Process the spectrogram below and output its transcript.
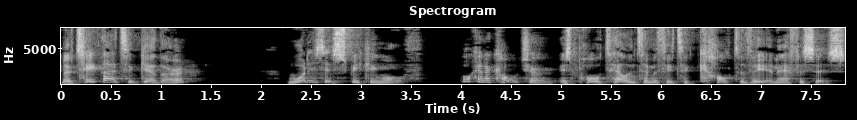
Now take that together. What is it speaking of? What kind of culture is Paul telling Timothy to cultivate in Ephesus?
